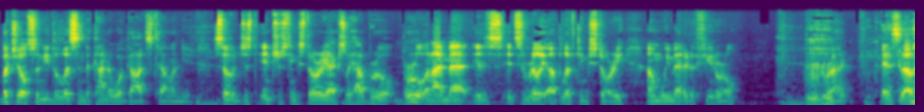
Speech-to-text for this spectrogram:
but you also need to listen to kind of what God's telling you. Mm-hmm. So, just interesting story actually. How Brule Brule and I met is it's a really uplifting story. Um, we met at a funeral. Mm-hmm. Right, okay. and so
